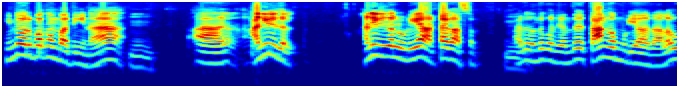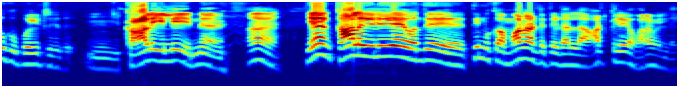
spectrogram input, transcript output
இன்னொரு பக்கம். ஆஹ், அணில்கள். அணில்களுடைய அட்டகாசம். அது வந்து கொஞ்சம் வந்து தாங்க முடியாத அளவுக்கு போயிட்டு இருக்குது. காலையிலே என்ன? ஏன் காலையிலேயே வந்து திமுக மாநாட்டு திடல்ல ஆட்களே வரவில்லை.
